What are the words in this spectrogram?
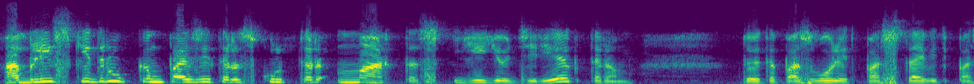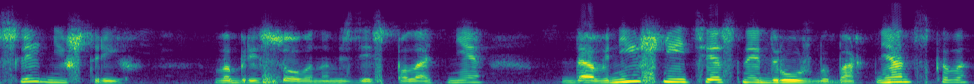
а близкий друг композитора-скульптор Мартас ее директором, то это позволит поставить последний штрих в обрисованном здесь полотне давнишней тесной дружбы Бортнянского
